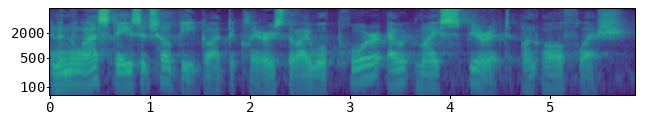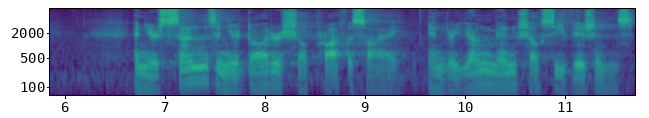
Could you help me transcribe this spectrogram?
And in the last days it shall be, God declares, that I will pour out my spirit on all flesh. And your sons and your daughters shall prophesy, and your young men shall see visions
